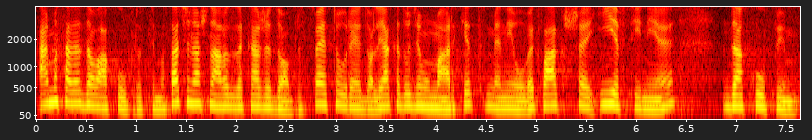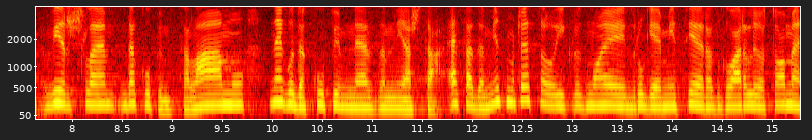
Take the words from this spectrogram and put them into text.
Ajmo sada da ovako uprostimo. Sad će naš narod da kaže, dobro, sve je to u redu, ali ja kad uđem u market, meni je uvek lakše i jeftinije da kupim viršle, da kupim salamu, nego da kupim ne znam nija šta. E sada, mi smo često i kroz moje i druge emisije razgovarali o tome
